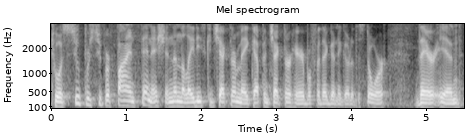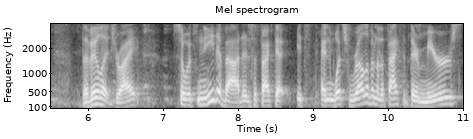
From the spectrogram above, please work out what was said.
to a super, super fine finish, and then the ladies can check their makeup and check their hair before they're going to go to the store there in the village, right? So what's neat about it is the fact that it's, and what's relevant to the fact that they're mirrors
